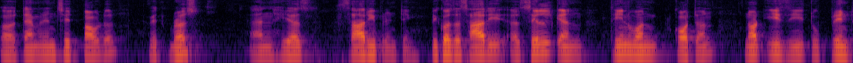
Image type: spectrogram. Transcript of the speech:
uh, tamarind seed powder with brush and he has sari printing. Because the sari uh, silk and thin one cotton not easy to print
